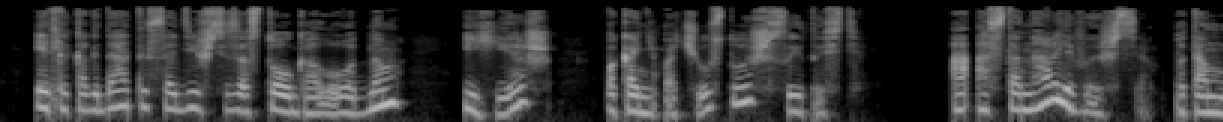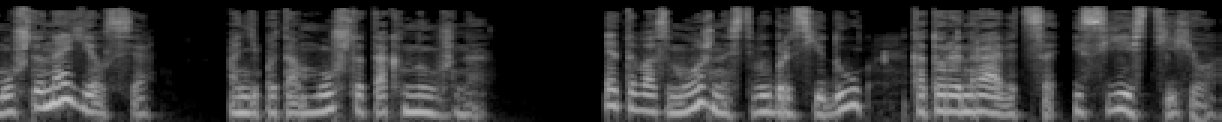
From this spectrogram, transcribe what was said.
— это когда ты садишься за стол голодным и ешь, пока не почувствуешь сытость, а останавливаешься, потому что наелся, а не потому что так нужно. Это возможность выбрать еду, которая нравится, и съесть ее.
